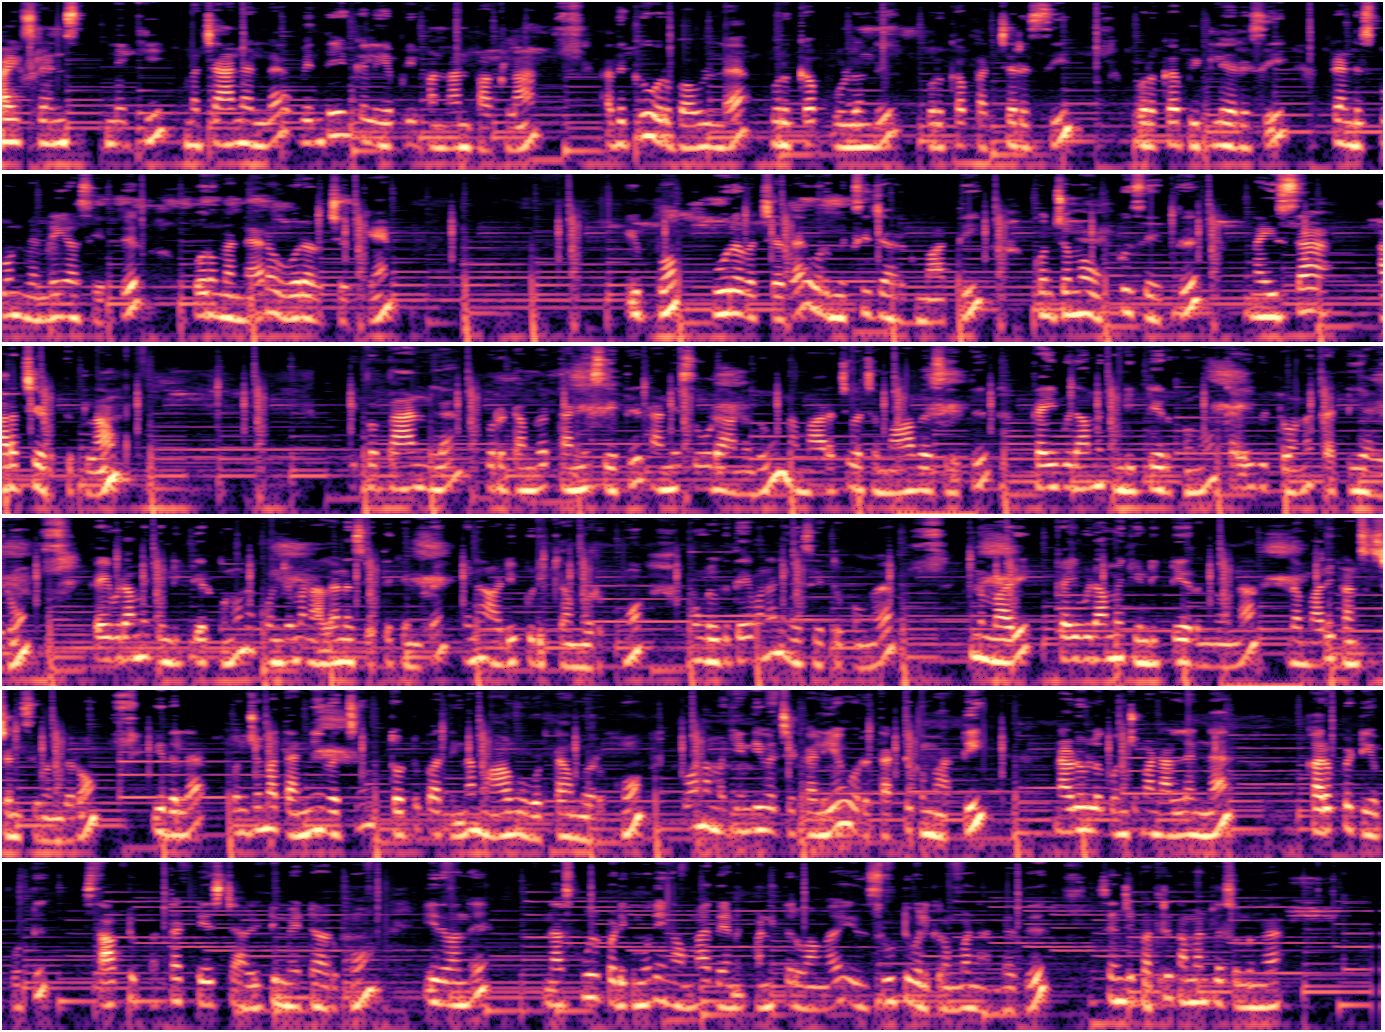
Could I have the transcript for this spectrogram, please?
Hi friends இன்னைக்கு நம்ம சேனலில் வெந்தயக்களி எப்படி பண்ணலான்னு பார்க்கலாம். அதுக்கு ஒரு பவுலில் ஒரு கப் உளுந்து ஒரு கப் பச்சரிசி ஒரு கப் இட்லி அரிசி ரெண்டு ஸ்பூன் வெந்தயம் சேர்த்து ஒரு மணி நேரம் ஊற வச்சுருக்கேன். இப்போ ஊற வச்சதை ஒரு மிக்ஸி ஜாருக்கு மாற்றி கொஞ்சமாக உப்பு சேர்த்து நைஸாக அரைச்சி எடுத்துக்கலாம். இப்போ பேனில் ஒரு டம்ளர் தண்ணி சேர்த்து தண்ணி சூடானதும் நம்ம அரைச்சி வச்ச மாவை சேர்த்து கைவிடாமல் கிண்டிக்கிட்டே இருக்கணும். கை விட்டோன்னே கட்டி கை கைவிடாமல் கிண்டிக்கிட்டே இருக்கணும். நான் கொஞ்சமாக நல்லெண்ணெய் சேர்த்து கிண்டுறேன். ஏன்னா அடி பிடிக்காமல் இருக்கும். உங்களுக்கு தேவைன்னா நீங்கள் சேர்த்துக்கோங்க. இந்த மாதிரி கைவிடாமல் கிண்டிக்கிட்டே இருந்தோம்னா இந்த மாதிரி கன்சிஸ்டன்சி வந்துடும் இதில் கொஞ்சமாக தண்ணி வச்சு தொட்டு பார்த்திங்கன்னா மாவு ஒட்டாமல் இருக்கும். இப்போது நம்ம கிண்டி வச்ச களியை ஒரு தட்டுக்கு மாற்றி நடுவில் கொஞ்சமாக நல்லெண்ணெய் கருப்பட்டியை போட்டு சாப்பிட்டு பார்த்தா டேஸ்ட் அல்டிமேட்டாக இருக்கும். இது வந்து நான் ஸ்கூல் படிக்கும்போது எங்கள் அம்மா இதை எனக்கு பண்ணி தருவாங்க. இது சூட்டு வலிக்கு ரொம்ப நல்லது. செஞ்சு பார்த்துட்டு கமெண்ட்டில் சொல்லுங்கள்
